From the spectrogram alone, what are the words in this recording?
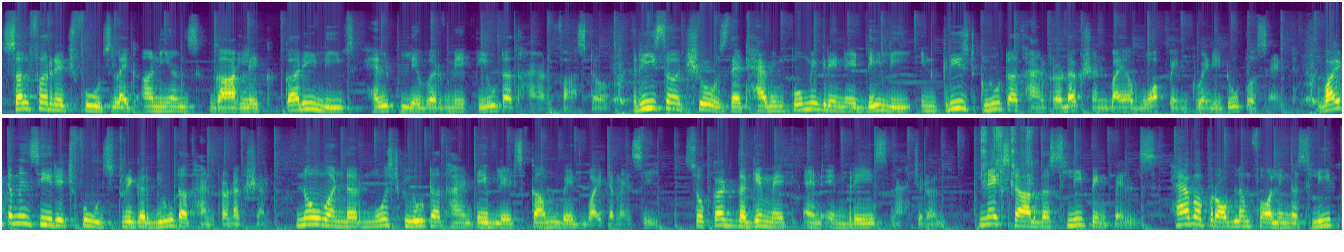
Sulfur-rich foods like onions, garlic, curry leaves help liver make glutathione faster. Research shows that having pomegranate daily increased glutathione production by a whopping 22%. Vitamin C rich foods trigger glutathione production. No wonder most glutathione tablets come with vitamin C. So cut the gimmick and embrace natural. Next are the sleeping pills. Have a problem falling asleep?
